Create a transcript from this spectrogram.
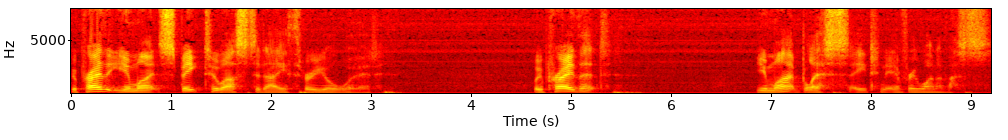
We pray that you might speak to us today through your word. We pray that you might bless each and every one of us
